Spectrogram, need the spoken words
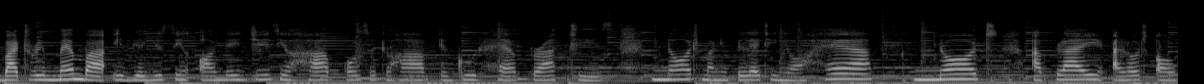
But remember if you're using onion juice you have also to have a good hair practice not manipulating your hair not apply a lot of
